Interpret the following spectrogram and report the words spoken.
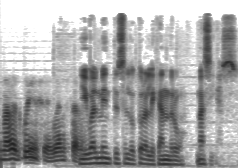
Mabel, cuídense. Buenas tardes. Igualmente es el doctor Alejandro Macías.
